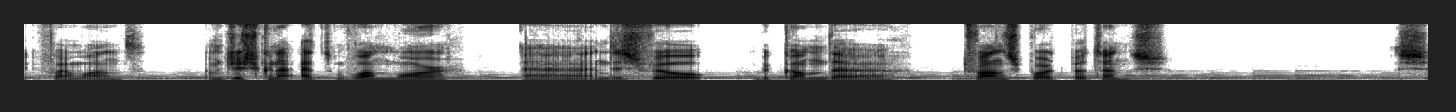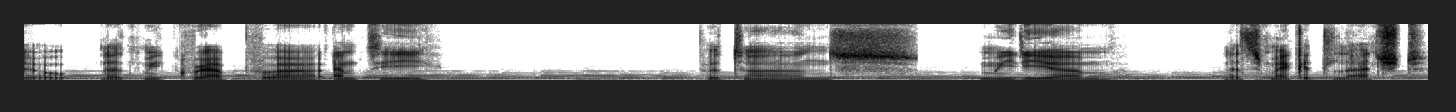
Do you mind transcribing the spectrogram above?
if I want. I'm just gonna add one more, uh, and this will become the transport buttons. So let me grab uh, empty buttons, medium. Let's make it latched.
